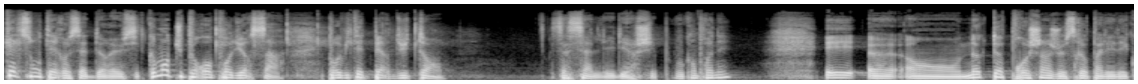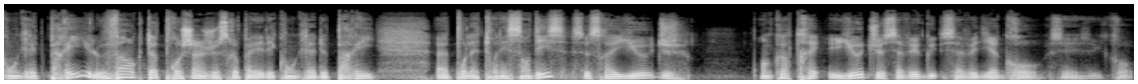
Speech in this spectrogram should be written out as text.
Quelles sont tes recettes de réussite? Comment tu peux reproduire ça pour éviter de perdre du temps? C'est ça le leadership, vous comprenez? Et euh, en octobre prochain, je serai au Palais des Congrès de Paris. Le 20 octobre prochain, je serai au Palais des Congrès de Paris euh, pour la tournée 110. Ce sera huge, encore très huge. Ça veut ça veut dire gros, c'est gros.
